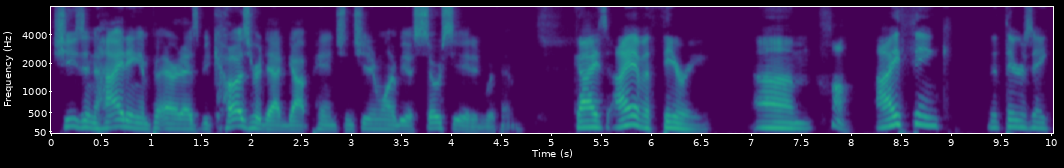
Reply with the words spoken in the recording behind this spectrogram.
she's in hiding in paradise because her dad got pinched and she didn't want to be associated with him. Guys, I have a theory. Um, Huh. I think that there's a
